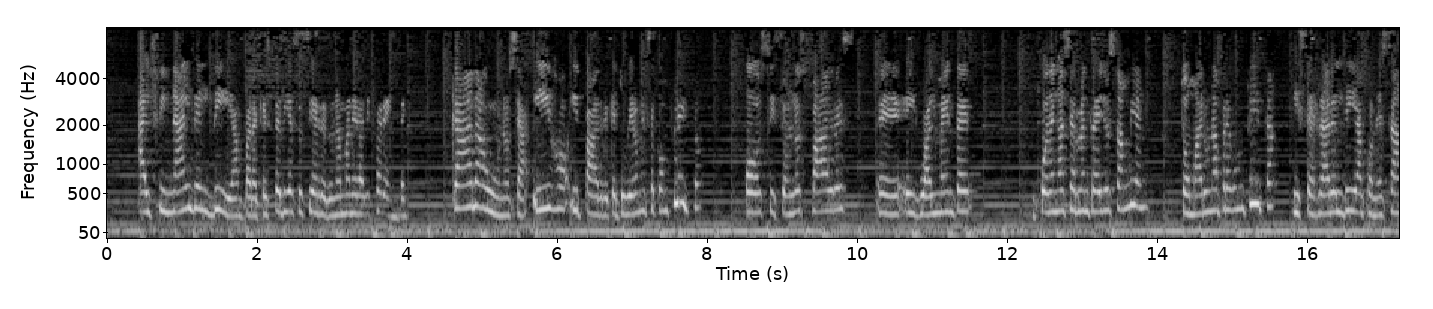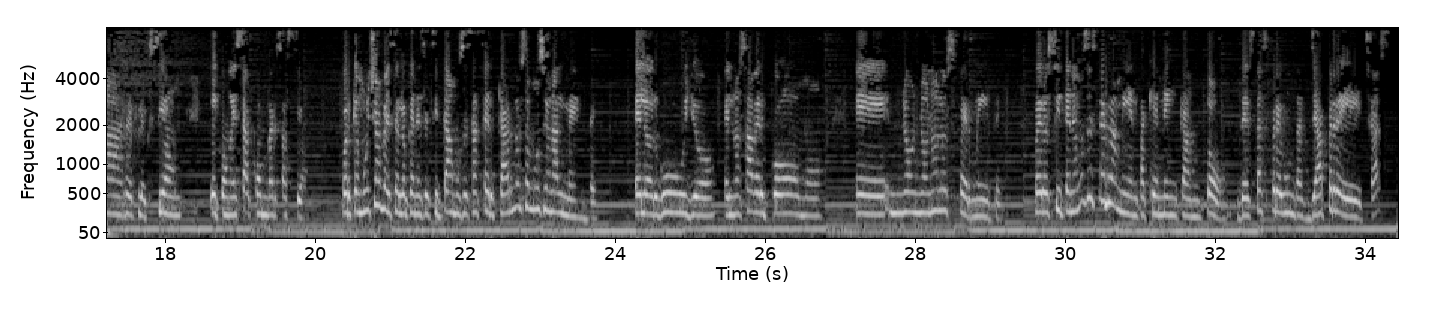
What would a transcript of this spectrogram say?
al final del día, para que este día se cierre de una manera diferente, cada uno, o sea, hijo y padre que tuvieron ese conflicto, o si son los padres, eh, igualmente pueden hacerlo entre ellos también, tomar una preguntita y cerrar el día con esa reflexión y con esa conversación. Porque muchas veces lo que necesitamos es acercarnos emocionalmente. El orgullo, el no saber cómo, eh, no, no nos los permite. Pero si tenemos esta herramienta que me encantó de estas preguntas ya prehechas,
